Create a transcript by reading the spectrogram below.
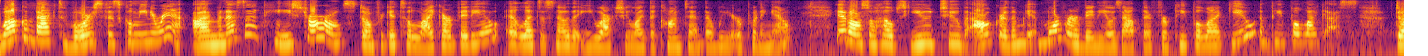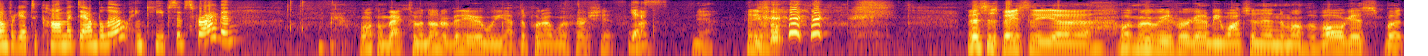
Welcome back to Vore's Physical Media Rant. I'm Vanessa and he's Charles. Don't forget to like our video. It lets us know that you actually like the content that we are putting out. It also helps YouTube algorithm get more of our videos out there for people like you and people like us. Don't forget to comment down below and keep subscribing. Welcome back to another video we have to put up with our shit. Yes. But, yeah. Anyway. this is basically uh, what movies we're going to be watching in the month of August, but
